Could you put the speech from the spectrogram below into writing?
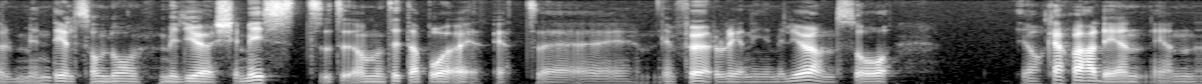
för min del som då miljökemist, om man tittar på ett, ett, eh, en förorening i miljön så jag kanske hade en, en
